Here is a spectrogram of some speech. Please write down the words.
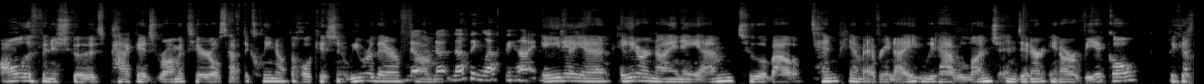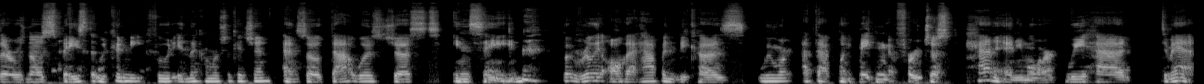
all the finished goods, packaged raw materials, have to clean out the whole kitchen. We were there from no, no nothing left behind. 8 a.m., 8 or 9 a.m. to about 10 p.m. every night. We'd have lunch and dinner in our vehicle because there was no space that we couldn't eat food in the commercial kitchen. And so that was just insane. But really, all that happened because we weren't at that point making it for just Hannah anymore. We had demand.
